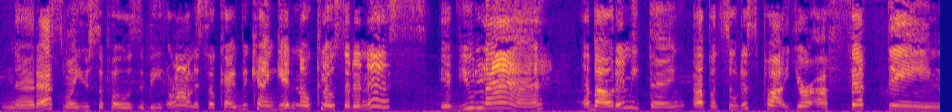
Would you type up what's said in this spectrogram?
Now that's when you supposed to be honest, okay? We can't get no closer than this. If you lie about anything up until this part, you're affecting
